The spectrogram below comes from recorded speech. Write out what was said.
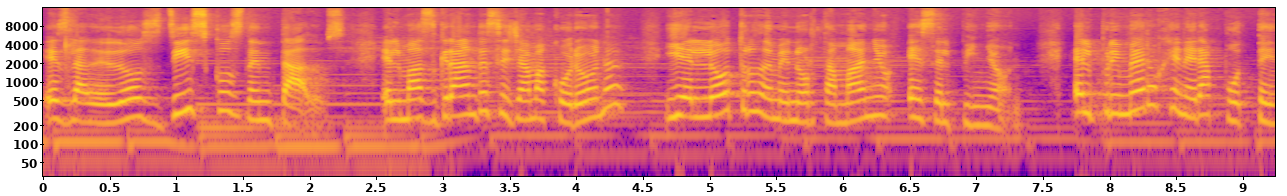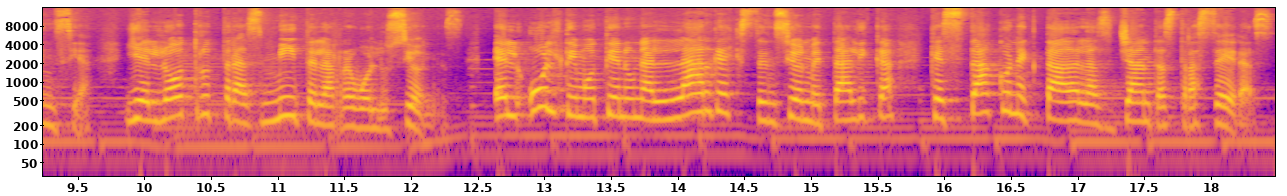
es la de dos discos dentados. El más grande se llama corona y el otro de menor tamaño es el piñón. El primero genera potencia y el otro transmite las revoluciones. El último tiene una larga extensión metálica que está conectada a las llantas traseras.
